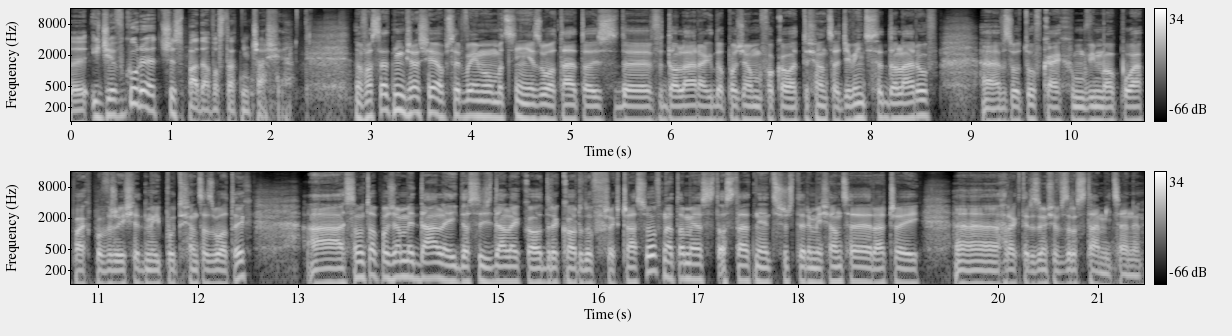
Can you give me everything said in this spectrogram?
e, idzie w górę, czy spada w ostatnim czasie? No w ostatnim czasie obserwujemy umocnienie złota, to jest w dolarach do poziomów około 1900 dolarów. W złotówkach mówimy o pułapach powyżej 7,5 tysiąca złotych. Są to poziomy dalej, dosyć daleko od rekordów wszechczasów, natomiast ostatnie 3-4 miesiące raczej e, charakteryzują się wzrostami ceny.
